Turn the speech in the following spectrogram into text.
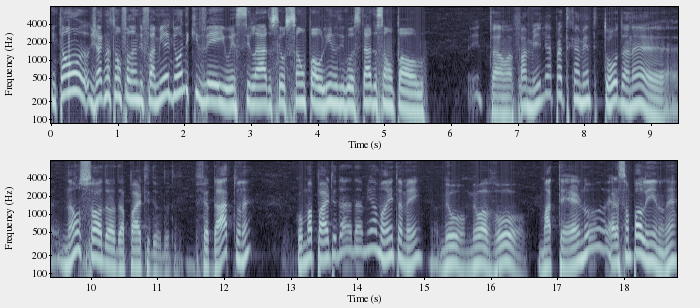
Então, já que nós estamos falando de família, de onde que veio esse lado seu São Paulino de gostar do São Paulo? Então, a família é praticamente toda, né? Não só da, da parte do, do- do Fedato, né? Como a parte da, da minha mãe também. Meu, meu avô materno era São Paulino, né?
